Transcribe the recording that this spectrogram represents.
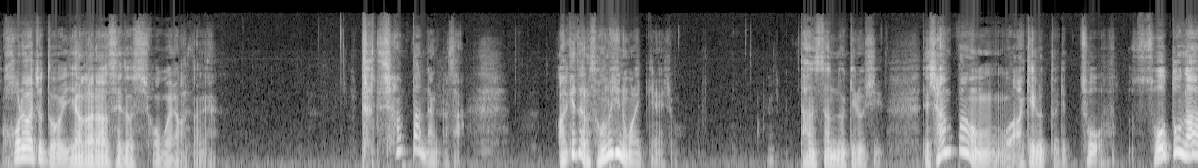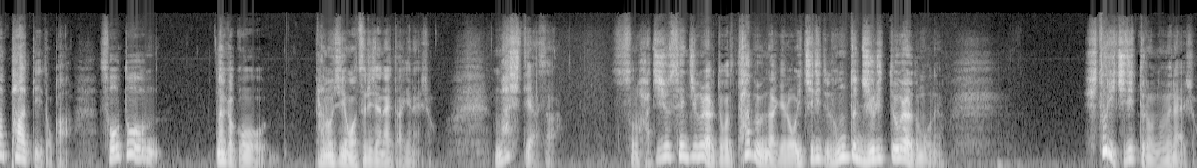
これはちょっと嫌がらせとしか思えなかったね。だってシャンパンなんかさ、開けたらその日飲まなきゃいけないでしょ。炭酸抜けるし。で、シャンパンを開けるとき、超、相当なパーティーとか、相当、なんかこう、楽しいお祭りじゃないと開けないでしょ。ましてやさ、その80センチぐらいあるってこと多分だけど、1リットル、ほんと10リットルぐらいあると思うのよ。一人1リットルも飲めないでしょ。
